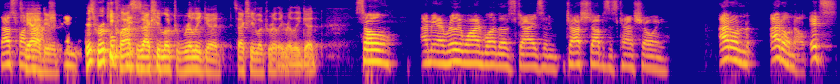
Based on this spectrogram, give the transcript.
That was fun. Yeah, dude. And this rookie class has actually looked really good. It's actually looked really, really good. So, I mean, I really wanted one of those guys, and Josh Dobbs is kind of showing. I don't, I don't know. It's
